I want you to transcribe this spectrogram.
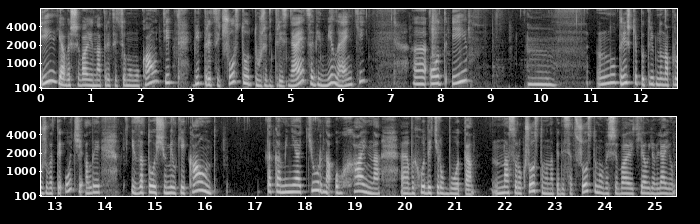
І я вишиваю на 37-му каунті. Від 36-го дуже відрізняється, він міленький. Е, От, і ну, трішки потрібно напружувати очі, але із-за того, що мілкий каунт, така мініатюрна, охайна е, виходить робота. На 46-му, на 56-му вишивають, я уявляю,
